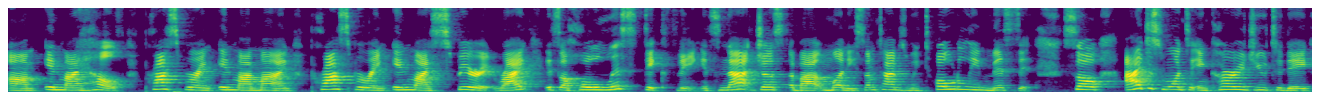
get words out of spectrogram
um, in my health, prospering in my mind, prospering in my spirit, right? It's a holistic thing. It's not just about money. Sometimes we totally miss it. So I just want to encourage you today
